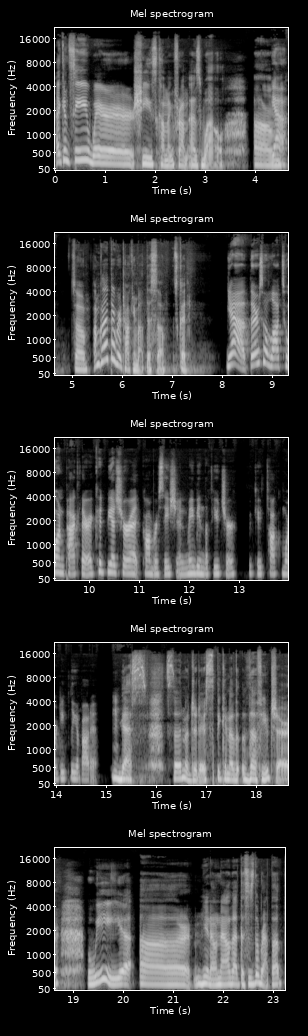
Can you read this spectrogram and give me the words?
I can see where she's coming from as well. Um, yeah. So I'm glad that we're talking about this. So it's good. Yeah, there's a lot to unpack there. It could be a charrette conversation. Maybe in the future, we could talk more deeply about it. Mhm. Yes. So, Najidus, speaking of the future, we are, you know, now that this is the wrap up,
